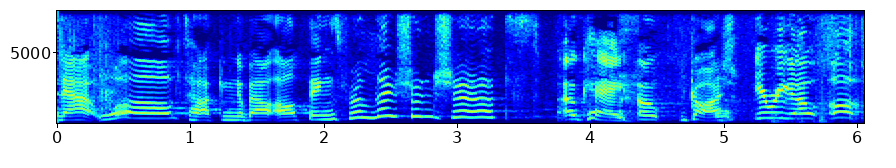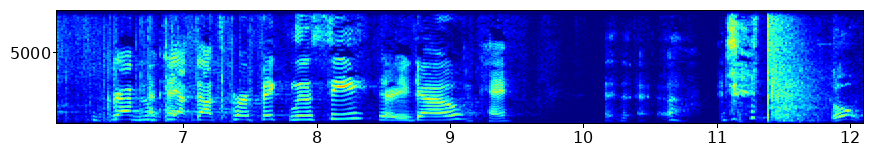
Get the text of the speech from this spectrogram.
and Nat Wolff talking about all things relationships. Okay. Oh gosh. Here we go. Oh, grab the. Okay. Yeah, that's perfect, Lucy. There you go. Okay. Oh.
